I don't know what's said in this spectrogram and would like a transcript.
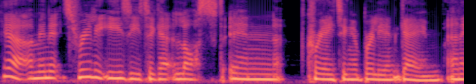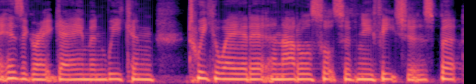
Yeah, I mean, it's really easy to get lost in creating a brilliant game. And it is a great game and we can tweak away at it and add all sorts of new features. But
